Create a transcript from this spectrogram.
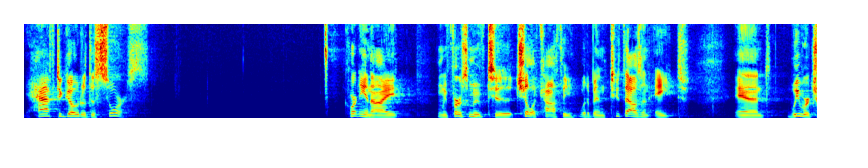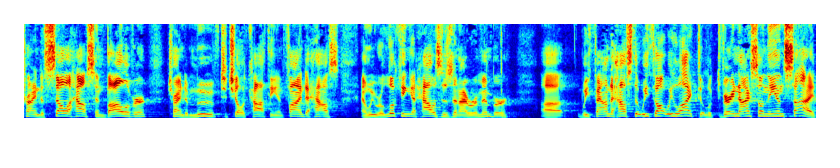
You have to go to the source. Courtney and I, when we first moved to Chillicothe, would have been 2008. And we were trying to sell a house in Bolivar, trying to move to Chillicothe and find a house. And we were looking at houses, and I remember uh, we found a house that we thought we liked. It looked very nice on the inside,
